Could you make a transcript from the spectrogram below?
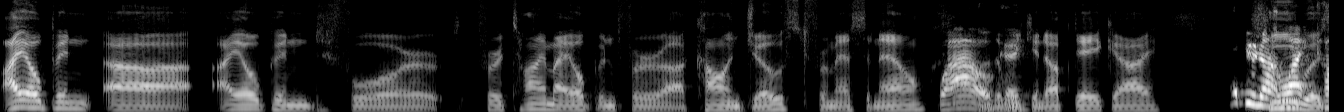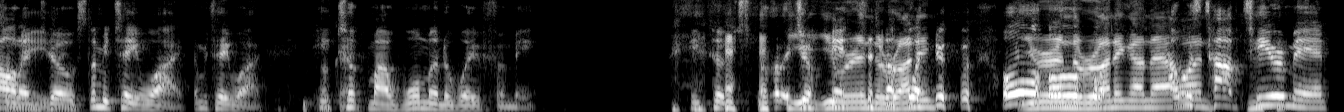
I opened uh I opened for for a time I opened for uh Colin Jost from SNL, Wow. uh, the okay. weekend update guy. I do not he like Colin amazing. Jost. Let me tell you why. Let me tell you why. He Okay. took my woman away from me. He took You- you were in the running? Oh, you were in the running on that one? I was one. top tier, man.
